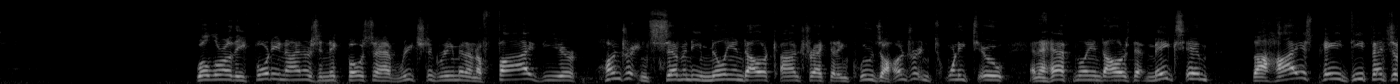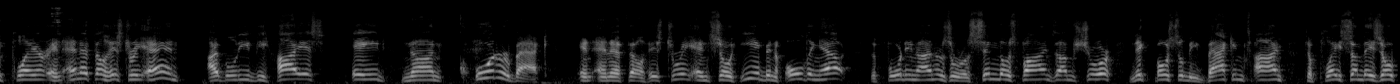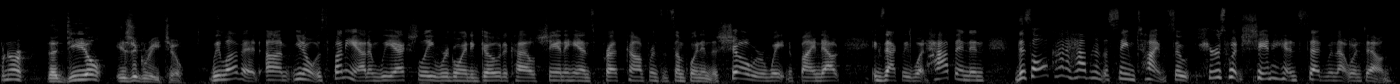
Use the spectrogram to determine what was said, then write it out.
Well, Laura, the 49ers and Nick Bosa have reached agreement on a five year, $170 million contract that includes $122.5 million that makes him the highest paid defensive player in NFL history, and I believe the highest paid non quarterback in NFL history. And so he had been holding out. The 49ers will rescind those fines, I'm sure. Nick Bosa will be back in time to play Sunday's opener. The deal is agreed to. We love it. Um, you know, it was funny, Adam. We actually were going to go to Kyle Shanahan's press conference at some point in the show. We were waiting to find out exactly what happened. And this all kind of happened at the same time. So here's what Shanahan said when that went down.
